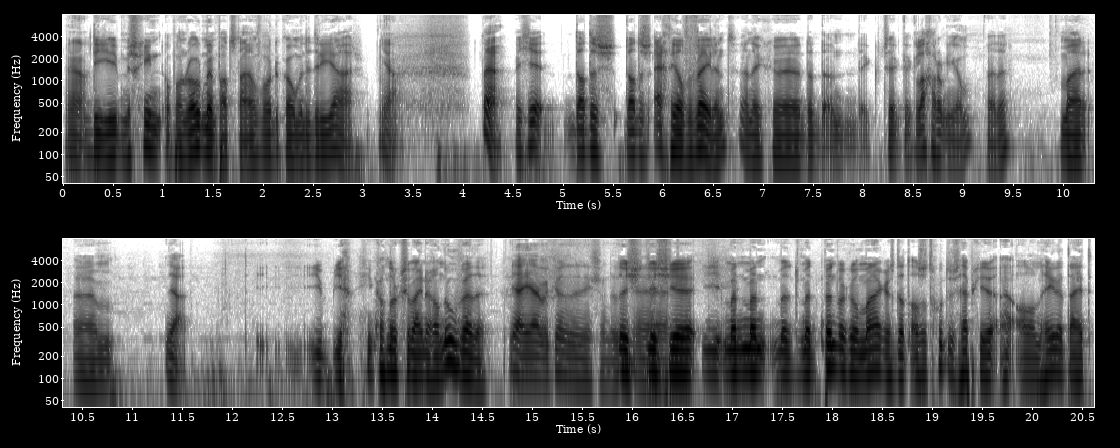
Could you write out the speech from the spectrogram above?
Ja, die je misschien op een roadmap had staan voor de komende drie jaar. ja. Nou ja, weet je, dat is, dat is echt heel vervelend. En ik, eh, dat, dat- ik, ik, ik lach er ook niet om verder. Maar ehm, ja, je, je, je kan er ook zo weinig aan doen verder. ja, ja, we kunnen er niks aan doen. Dus, Eh, dus je, je, met, met, met, met het punt wat ik wil maken is dat als het goed is, heb je al een hele tijd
